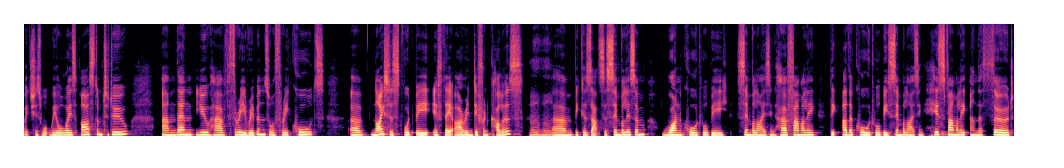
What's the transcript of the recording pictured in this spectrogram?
which is what we always ask them to do. And then you have three ribbons or three cords. Uh, nicest would be if they are in different colors, um, because that's a symbolism. One cord will be symbolizing her family, the other cord will be symbolizing his family, and the third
